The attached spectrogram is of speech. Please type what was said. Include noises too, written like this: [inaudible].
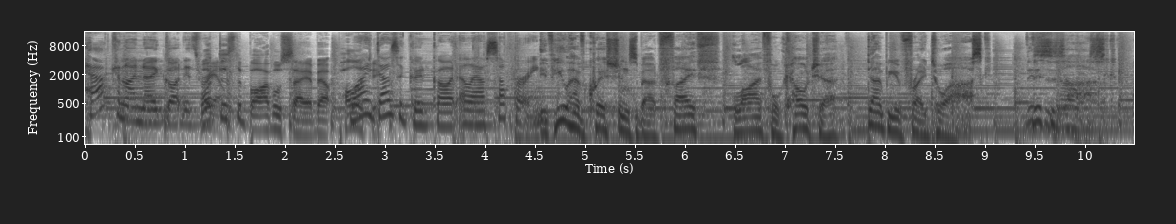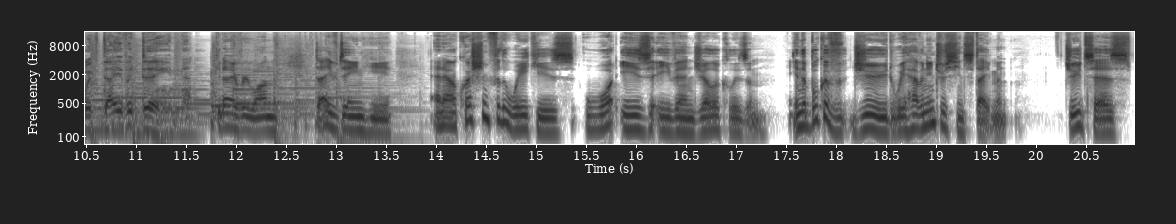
How can I know God is real? What does the Bible say about politics? Why does a good God allow suffering? If you have questions about faith, life, or culture, don't be afraid to ask. This is Ask with David Dean. G'day everyone, Dave Dean here, and our question for the week is What is evangelicalism? In the book of Jude, we have an interesting statement. Jude says,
